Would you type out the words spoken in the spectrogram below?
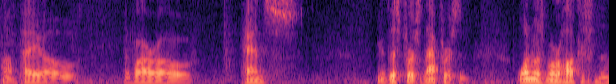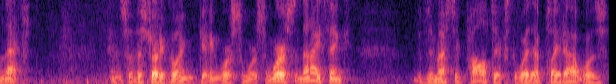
Pompeo, Navarro, Pence, you know, this person, that person. One was more hawkish than the next. And so this started going, getting worse and worse and worse. And then I think the domestic politics, the way that played out was,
